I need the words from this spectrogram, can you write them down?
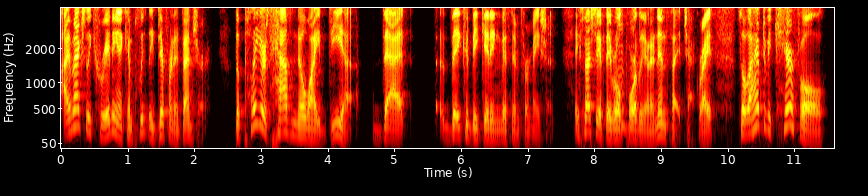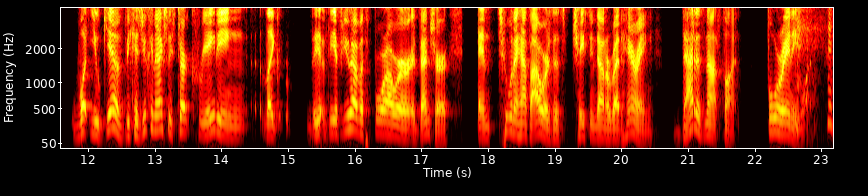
I'm actually creating a completely different adventure. The players have no idea that they could be getting misinformation, especially if they roll mm-hmm. poorly on an insight check, right? So I have to be careful what you give because you can actually start creating like if, if you have a four hour adventure and two and a half hours is chasing down a red herring, that is not fun for anyone.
